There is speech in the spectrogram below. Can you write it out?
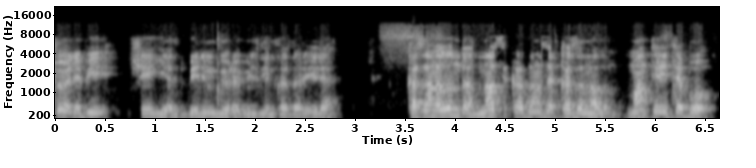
şöyle bir şey geldi benim görebildiğim kadarıyla. Kazanalım da nasıl kazanırsak kazanalım. Mantalite bu.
